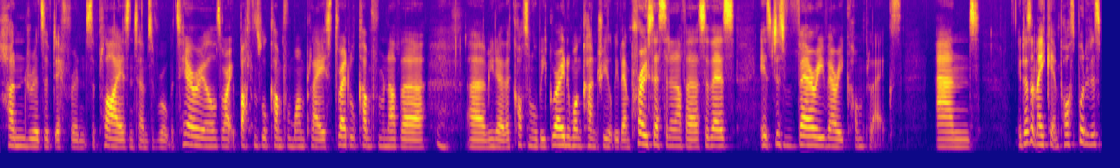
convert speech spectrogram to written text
hundreds of different suppliers in terms of raw materials. Right, buttons will come from one place, thread will come from another. Yes. Um, you know, the cotton will be grown in one country, it'll be then processed in another. So there's, it's just very, very complex, and it doesn't make it impossible. It just,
